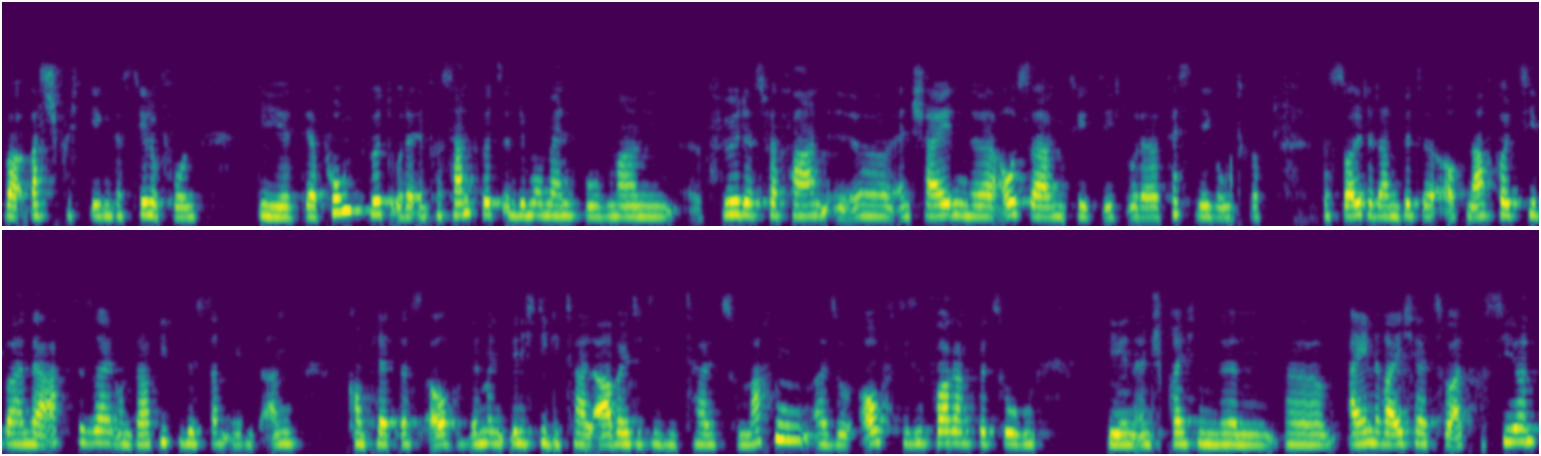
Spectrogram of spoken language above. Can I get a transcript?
was spricht gegen das Telefon? Die, der Punkt wird oder interessant wird es in dem Moment, wo man für das Verfahren äh, entscheidende Aussagen tätigt oder Festlegungen trifft. Das sollte dann bitte auch nachvollziehbar in der Akte sein und da bieten wir es dann eben an, komplett das auch, wenn, man, wenn ich digital arbeite, digital zu machen, also auf diesen Vorgang bezogen, den entsprechenden äh, Einreicher zu adressieren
